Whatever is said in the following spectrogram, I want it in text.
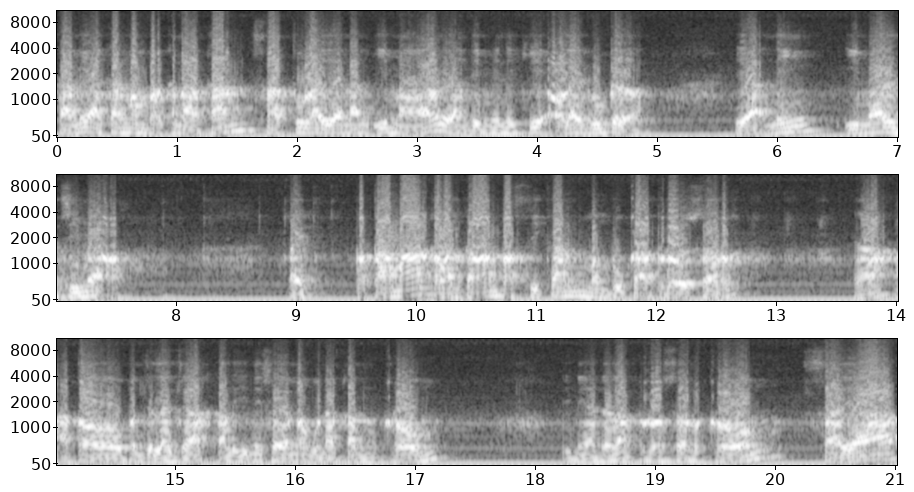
kami akan memperkenalkan satu layanan email yang dimiliki oleh Google yakni email Gmail. Baik pertama kawan-kawan pastikan membuka browser ya atau penjelajah. Kali ini saya menggunakan Chrome. Ini adalah browser Chrome. Saya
